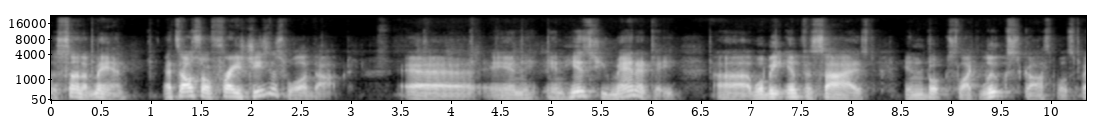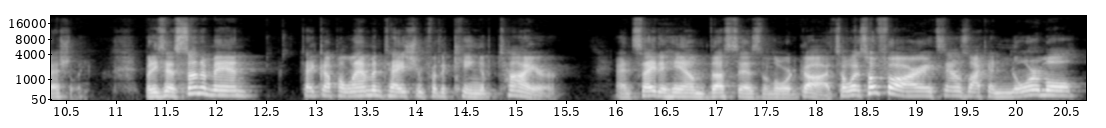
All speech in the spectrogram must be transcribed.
the Son of Man. That's also a phrase Jesus will adopt. Uh, in, in his humanity uh, will be emphasized in books like Luke's Gospel, especially. But he says, Son of Man, take up a lamentation for the king of Tyre and say to him, Thus says the Lord God. So, so far, it sounds like a normal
